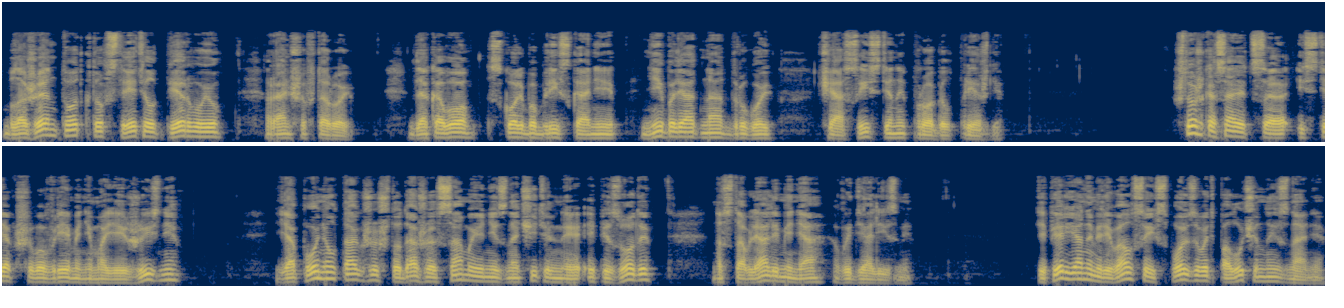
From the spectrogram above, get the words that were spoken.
Блажен тот, кто встретил первую раньше второй, для кого, сколь бы близко они ни были одна от другой, час истины пробил прежде. Что же касается истекшего времени моей жизни — я понял также, что даже самые незначительные эпизоды наставляли меня в идеализме. Теперь я намеревался использовать полученные знания.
